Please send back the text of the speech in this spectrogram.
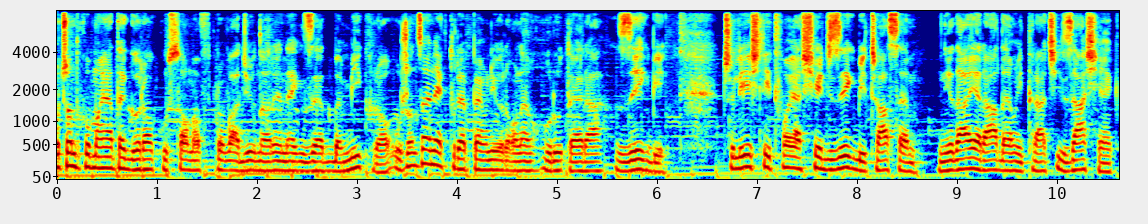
Początku maja tego roku Sono wprowadził na rynek ZB Micro urządzenie, które pełni rolę routera Zigbee. Czyli jeśli Twoja sieć Zigbee czasem nie daje radę i traci zasięg,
